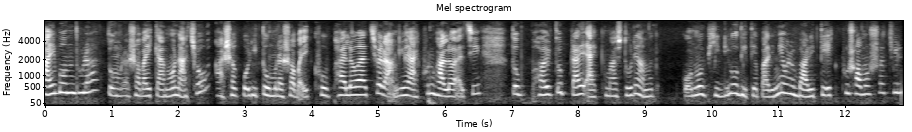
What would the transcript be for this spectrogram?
হাই বন্ধুরা, তোমরা সবাই কেমন আছো? আশা করি তোমরা সবাই খুব ভালো আছো আর আমিও এখন ভালো আছি। তো হয়তো প্রায় এক মাস ধরে আমি কোনো ভিডিও দিতে পারিনি। আমার বাড়িতে একটু সমস্যা ছিল।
